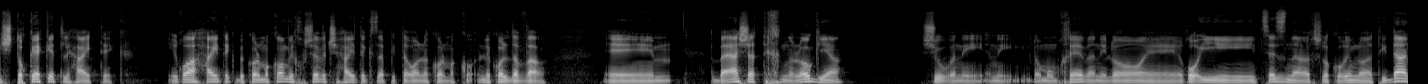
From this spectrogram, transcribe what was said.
משתוקקת להייטק. היא רואה הייטק בכל מקום, והיא חושבת שהייטק זה הפתרון לכל, מקום, לכל דבר. Um, הבעיה שהטכנולוגיה, שוב, אני, אני לא מומחה ואני לא uh, רועי צזנה, איך שלא קוראים לו עתידן,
